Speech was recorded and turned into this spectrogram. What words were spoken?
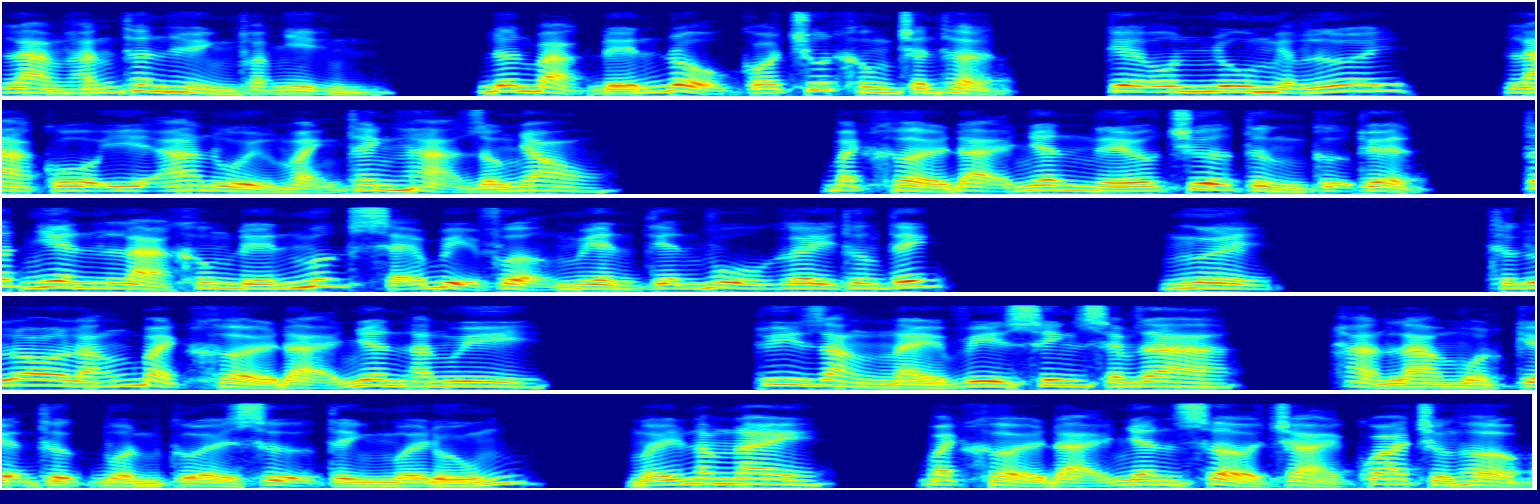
làm hắn thân hình thoạt nhìn, đơn bạc đến độ có chút không chân thật, kia ôn nhu miệng lưỡi, là cô y an ủi mạnh thanh hạ giống nhau. Bạch khởi đại nhân nếu chưa từng cự tuyệt, tất nhiên là không đến mức sẽ bị phượng miền tiện vụ gây thương tích. Ngươi, thực lo lắng bạch khởi đại nhân an nguy. Tuy rằng này vi sinh xem ra, hẳn là một kiện thực buồn cười sự tình mới đúng. Mấy năm nay, bạch khởi đại nhân sở trải qua trường hợp,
